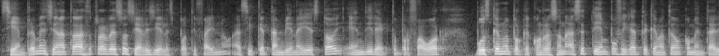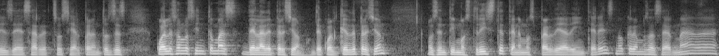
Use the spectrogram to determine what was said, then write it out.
siempre menciona todas las redes sociales y el Spotify no, así que también ahí estoy en directo, por favor búsquenme porque con razón hace tiempo, fíjate que no tengo comentarios de esa red social. Pero entonces, ¿cuáles son los síntomas de la depresión? De cualquier depresión. Nos sentimos tristes, tenemos pérdida de interés, no queremos hacer nada,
